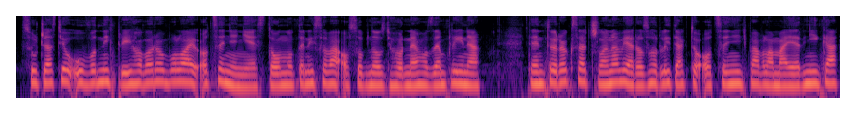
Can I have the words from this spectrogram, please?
Súčasťou úvodných príhovorov bolo aj ocenenie stolnotenisová osobnosť Horného Zemplína. Tento rok sa členovia rozhodli takto oceniť Pavla Majerníka,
